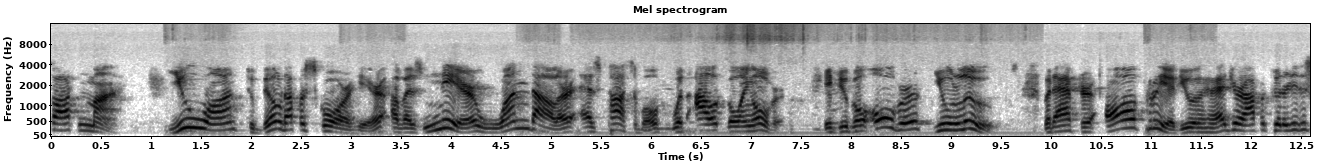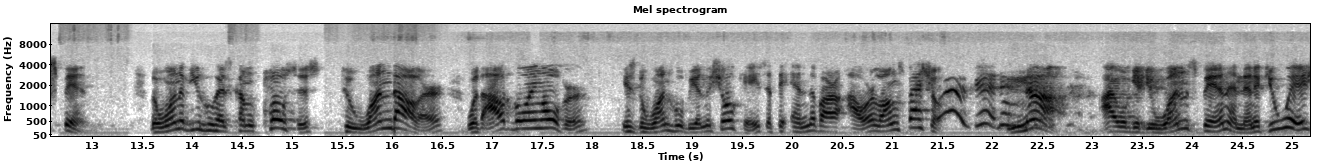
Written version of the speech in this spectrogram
thought in mind, you want to build up a score here of as near $1 as possible without going over. If you go over, you lose. But after all three of you have had your opportunity to spin, the one of you who has come closest to $1 without going over is the one who will be in the showcase at the end of our hour long special. Oh, good. Now, I will give you one spin, and then if you wish,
